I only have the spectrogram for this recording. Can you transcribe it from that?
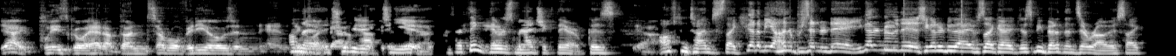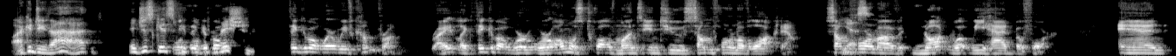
Yeah, please go ahead. I've done several videos and, and to attribute it to you because I think yeah. there's magic there because yeah. oftentimes it's like, you got to be 100% a day. You got to do this. You got to do that. It's like, a, just be better than zero. It's like, I could do that. It just gives well, people think permission. About, think about where we've come from right? Like think about we're we're almost 12 months into some form of lockdown, some yes. form of not what we had before. And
